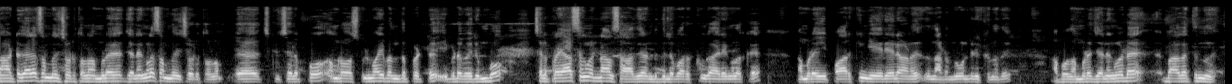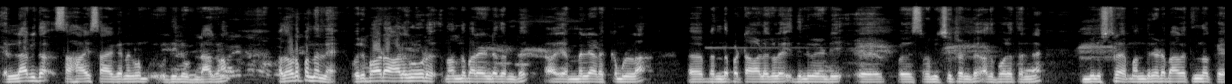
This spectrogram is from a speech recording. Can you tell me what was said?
നാട്ടുകാരെ സംബന്ധിച്ചിടത്തോളം നമ്മളെ ജനങ്ങളെ സംബന്ധിച്ചിടത്തോളം ചിലപ്പോൾ നമ്മുടെ ഹോസ്പിറ്റലുമായി ബന്ധപ്പെട്ട് ഇവിടെ വരുമ്പോൾ ചില പ്രയാസങ്ങൾ ഉണ്ടാകാൻ സാധ്യതയുണ്ട്. ഇതിന്റെ വർക്കും കാര്യങ്ങളൊക്കെ നമ്മുടെ ഈ പാർക്കിംഗ് ഏരിയയിലാണ് ഇത് നടന്നുകൊണ്ടിരിക്കുന്നത്. അപ്പോൾ നമ്മുടെ ജനങ്ങളുടെ ഭാഗത്തു നിന്ന് എല്ലാവിധ സഹായ സഹകരണങ്ങളും ഇതിൽ ഉണ്ടാകണം. അതോടൊപ്പം തന്നെ ഒരുപാട് ആളുകളോട് നന്ദി പറയേണ്ടതുണ്ട്. എം എൽ എ അടക്കമുള്ള ബന്ധപ്പെട്ട ആളുകൾ ഇതിനു വേണ്ടി ശ്രമിച്ചിട്ടുണ്ട്. അതുപോലെ തന്നെ മിനിസ്റ്റർ മന്ത്രിയുടെ ഭാഗത്തു നിന്നൊക്കെ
